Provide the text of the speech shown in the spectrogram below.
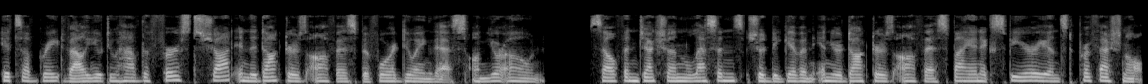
It's of great value to have the first shot in the doctor's office before doing this on your own. Self injection lessons should be given in your doctor's office by an experienced professional.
